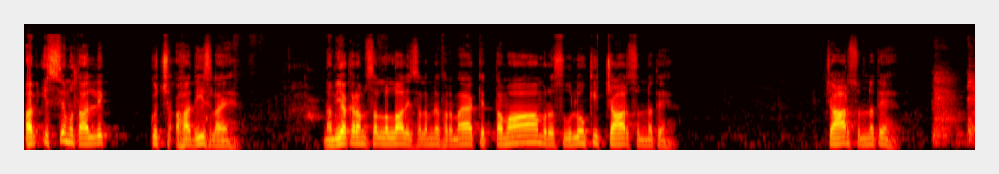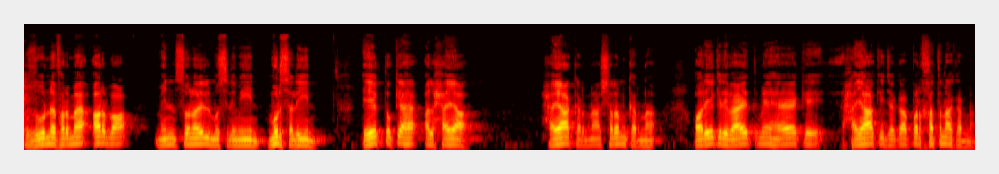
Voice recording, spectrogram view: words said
اب اس سے متعلق کچھ احادیث لائے ہیں۔ نبی اکرم صلی اللہ علیہ وسلم نے فرمایا کہ تمام رسولوں کی چار سنتیں ہیں۔ چار سنتیں ہیں۔ حضور نے فرمایا اربا من سن المسلمین، مرسلین۔ ایک تو کیا ہے؟ الحیا۔ حیا کرنا، شرم کرنا۔ اور ایک روایت میں ہے کہ حیا کی جگہ پر ختنہ کرنا۔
